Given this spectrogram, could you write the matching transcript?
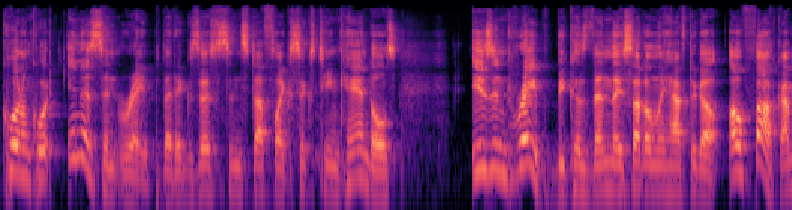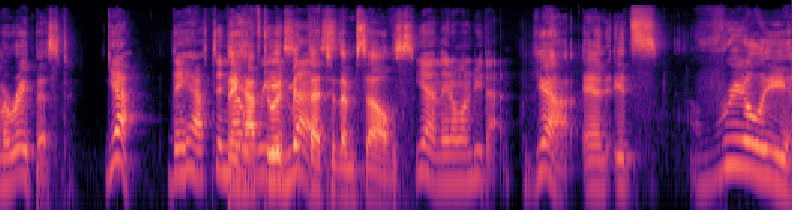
quote unquote innocent rape that exists in stuff like 16 Candles isn't rape because then they suddenly have to go, oh fuck, I'm a rapist. Yeah, they have to. They have to admit that to themselves. Yeah, and they don't want to do that. Yeah, and it's really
